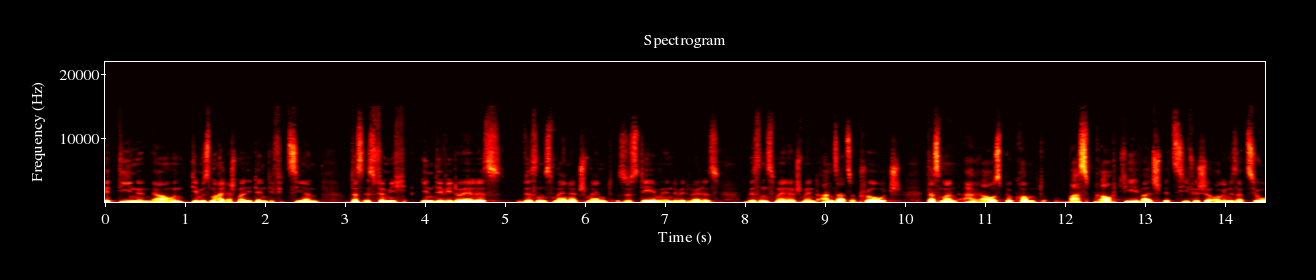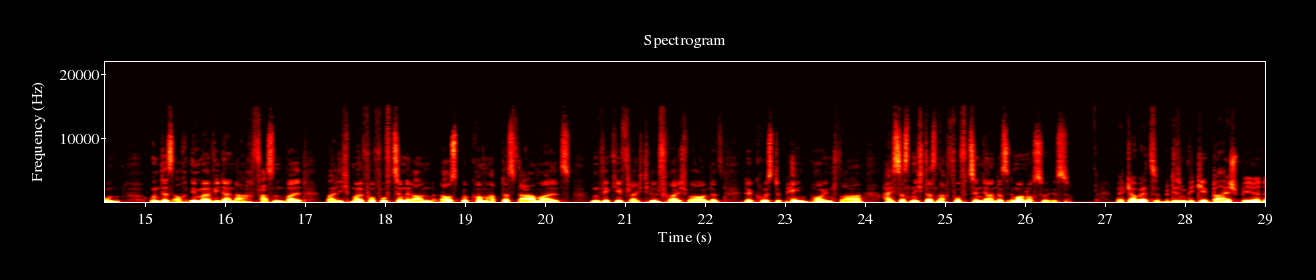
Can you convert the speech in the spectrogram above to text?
bedienen, ja, und die müssen wir halt erstmal identifizieren. Das ist für mich individuelles Wissensmanagement, System, individuelles Wissensmanagement Ansatz, Approach, dass man herausbekommt, was braucht die jeweils spezifische Organisation und das auch immer wieder nachfassen, weil, weil ich mal vor 15 Jahren rausbekommen habe, dass damals ein Wiki vielleicht hilfreich war und das der größte Painpoint war, heißt das nicht, dass nach 15 Jahren das immer noch so ist. Ich glaube jetzt mit diesem Wiki-Beispiel,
